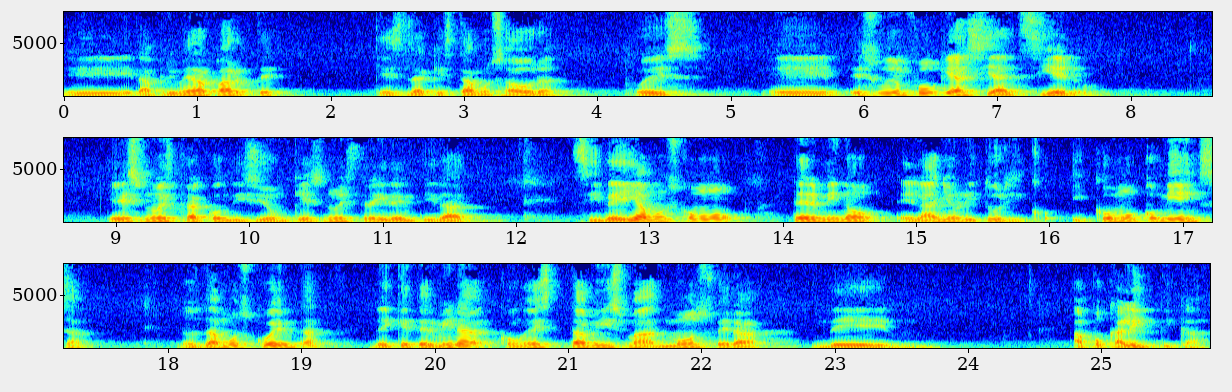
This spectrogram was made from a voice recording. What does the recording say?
eh, la primera parte, que es la que estamos ahora, pues eh, es un enfoque hacia el cielo, que es nuestra condición, que es nuestra identidad. Si veíamos cómo terminó el año litúrgico y cómo comienza, nos damos cuenta de que termina con esta misma atmósfera de apocalíptica.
